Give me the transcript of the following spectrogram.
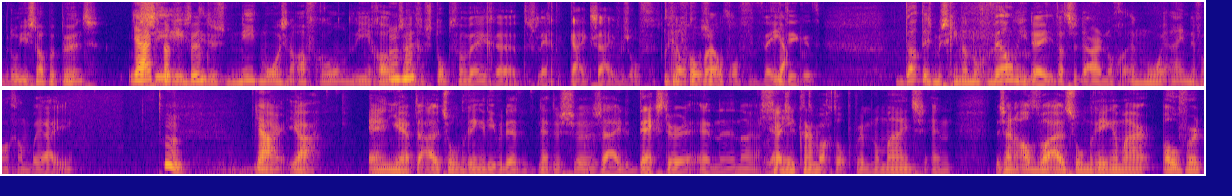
bedoel, je snapt het punt. ja, series die dus niet mooi zijn afgerond, die gewoon Mhm. zijn gestopt vanwege te slechte kijkcijfers of het geld of weet Ja. ik het. Dat is misschien dan nog wel een idee, dat ze daar nog een mooi einde van gaan breien. Hm. Ja. Maar ja, en je hebt de uitzonderingen die we net, dus eh, zeiden, Dexter en eh, nou ja, jij zit te wachten op Criminal Minds. En er zijn altijd wel uitzonderingen, maar over het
